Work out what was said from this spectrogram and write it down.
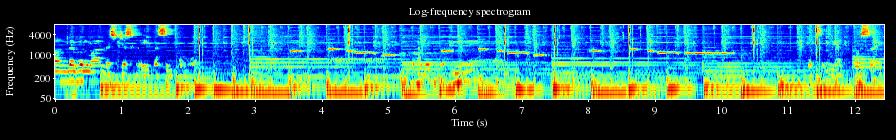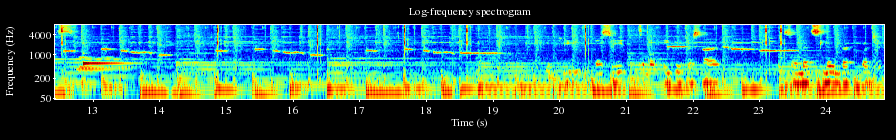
on level 1, let's just create a simple one. Uh, 200 million. Let's say we have four sides. You can see it's about 80 percent. So let's load that project.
